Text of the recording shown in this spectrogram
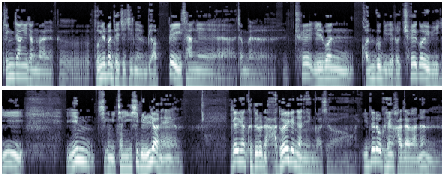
굉장히 정말 그 동일본 대지진의 몇 배 이상의 정말 최 일본 건국 이래로 최고의 위기인 지금 2021년에 이걸 그냥 그대로 놔둬야겠냐는 거죠. 이대로 그냥 가다가는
